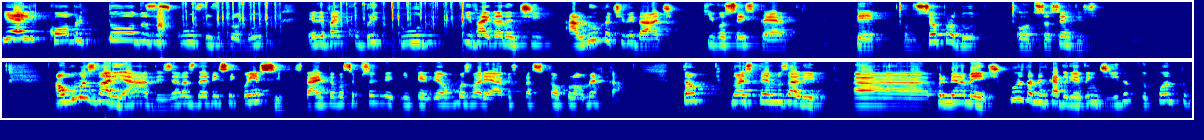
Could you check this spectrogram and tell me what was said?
E ele cobre todos os custos do produto, ele vai cobrir tudo e vai garantir a lucratividade que você espera ter do seu produto ou do seu serviço. Algumas variáveis elas devem ser conhecidas, tá? Então você precisa entender algumas variáveis para se calcular o mercado. Então nós temos ali, ah, primeiramente, o custo da mercadoria vendida, o quanto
